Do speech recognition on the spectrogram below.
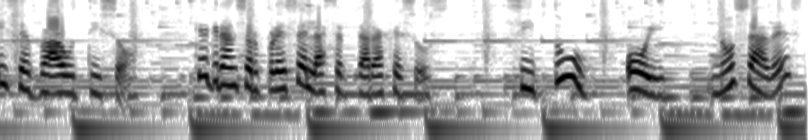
y se bautizó. Qué gran sorpresa el aceptar a Jesús. Si tú hoy no sabes,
